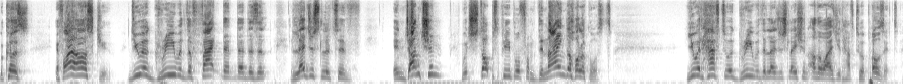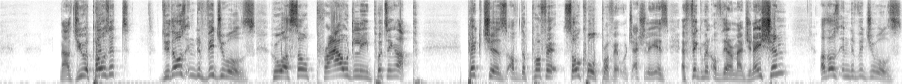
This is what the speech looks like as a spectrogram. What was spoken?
Because if I ask you, do you agree with the fact that, that there's a legislative injunction which stops people from denying the Holocaust? You would have to agree with the legislation, otherwise, you'd have to oppose it. Now, do you oppose it? Do those individuals who are so proudly putting up pictures of the prophet, so called prophet, which actually is a figment of their imagination, are those individuals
